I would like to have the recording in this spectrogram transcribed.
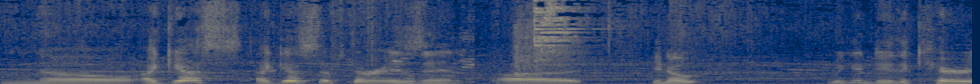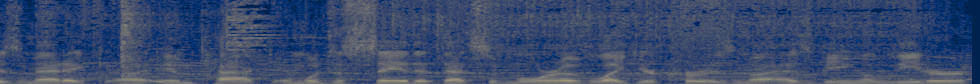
no, I guess, I guess if there isn't, uh, you know, we could do the charismatic uh, impact, and we'll just say that that's more of like your charisma as being a leader,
